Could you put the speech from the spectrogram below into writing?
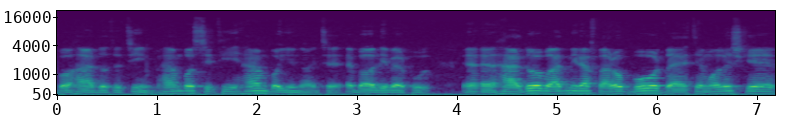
با هر دو تیم. هم با سیتی هم با یونایتد با لیورپول. هر دو باید می‌رفت برای برد و احتمالش که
